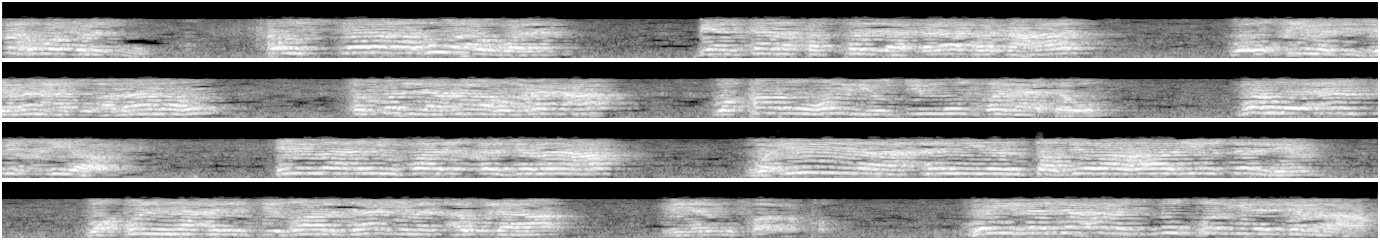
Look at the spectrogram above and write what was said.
فهو كمسبوق أو فرغ هو أولا بأن كان قد صلى ثلاث ركعات وأقيمت الجماعة أمامه فصلى معهم ركعة وقاموا هم ليتموا صلاتهم. وهو الآن في الخيار. إما أن يفارق الجماعة وإما أن ينتظرها ليسلم. وقلنا الانتظار دائما أولى من المفارقة. وإذا جاء مسبوق إلى الجماعة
